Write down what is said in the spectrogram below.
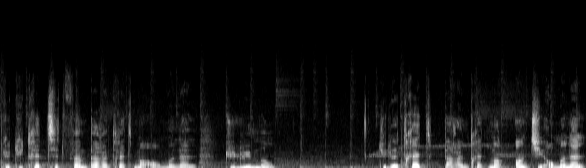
que tu traites cette femme par un traitement hormonal, tu lui mens. Tu le traites par un traitement anti-hormonal.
